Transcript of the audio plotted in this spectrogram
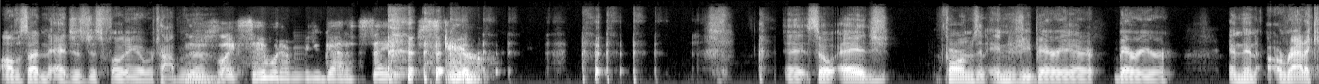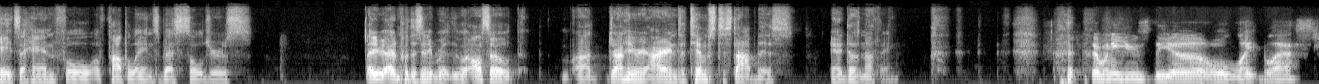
all of a sudden Edge is just floating over top of And them. just like, say whatever you gotta say. scare Uh, so Edge forms an energy barrier barrier and then eradicates a handful of Papa Lane's best soldiers. I didn't, put this in here, but also uh, John Henry Irons attempts to stop this and it does nothing. Then when he used the uh, old light blast,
